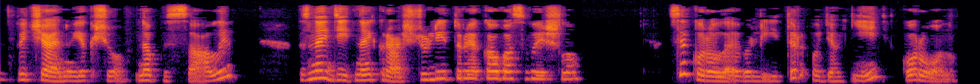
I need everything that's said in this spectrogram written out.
Звичайно, якщо написали, знайдіть найкращу літеру, яка у вас вийшла. Це королева літер, одягніть корону.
